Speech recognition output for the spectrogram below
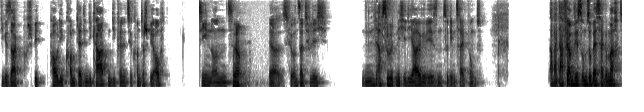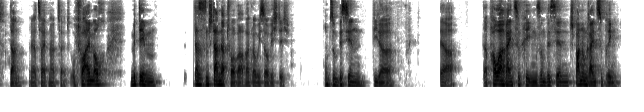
Wie gesagt, spielt Pauli komplett in die Karten, die können jetzt ihr Konterspiel aufziehen und ja, ja ist für uns natürlich absolut nicht ideal gewesen zu dem Zeitpunkt. Aber dafür haben wir es umso besser gemacht dann in der zweiten Halbzeit. Und vor allem auch mit dem, dass es ein Standardtor war, war, glaube ich, so wichtig. Um so ein bisschen wieder, ja, da Power reinzukriegen, so ein bisschen Spannung reinzubringen.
